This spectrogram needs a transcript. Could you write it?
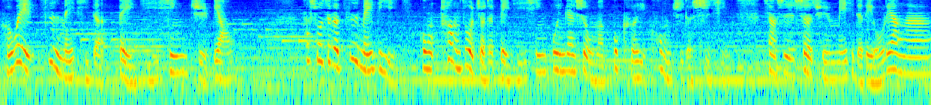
何谓自媒体的北极星指标？他说，这个自媒体工创作者的北极星不应该是我们不可以控制的事情，像是社群媒体的流量啊，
